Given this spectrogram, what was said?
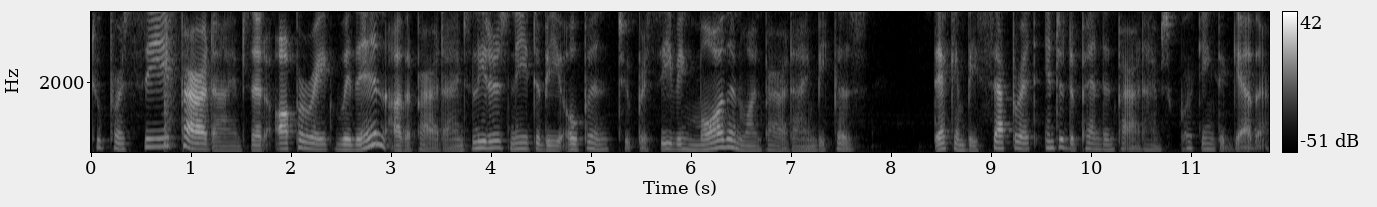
To perceive paradigms that operate within other paradigms, leaders need to be open to perceiving more than one paradigm because there can be separate, interdependent paradigms working together.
